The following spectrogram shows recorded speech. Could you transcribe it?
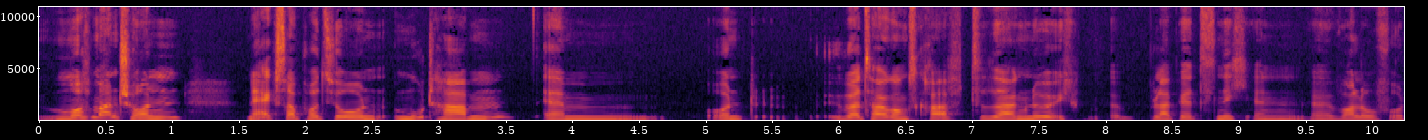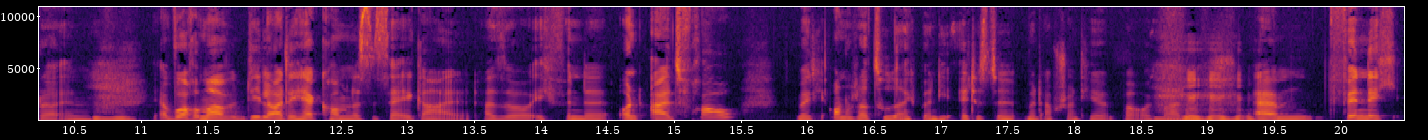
muss man schon eine extra Portion Mut haben ähm, und Überzeugungskraft zu sagen, nö, ich äh, bleib jetzt nicht in äh, Waldorf oder in ja, wo auch immer die Leute herkommen, das ist ja egal. Also ich finde, und als Frau möchte ich auch noch dazu sagen, ich bin die älteste mit Abstand hier bei euch beiden, ähm, finde ich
